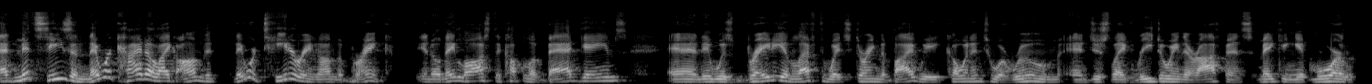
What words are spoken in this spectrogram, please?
at midseason, they were kind of like on the, they were teetering on the brink you know, they lost a couple of bad games, and it was Brady and Leftwich during the bye week going into a room and just like redoing their offense, making it more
